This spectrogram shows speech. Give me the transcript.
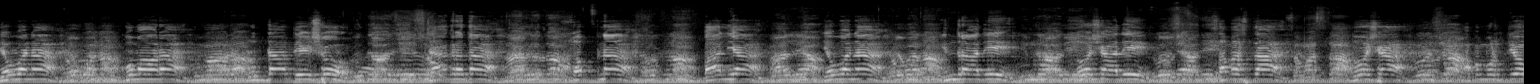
ಯೌವನ ಕುಮಾರ ವೃದ್ಧಾತೇಶು ಜಾಗ್ರತ ಸ್ವಪ್ನ ಬಾಲ್ಯ ಯೌವನ ಇಂದ್ರಾದಿ ದೋಷಾದಿ ಸಮಸ್ತ ದೋಷ ಅಪಮೃತ್ಯು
